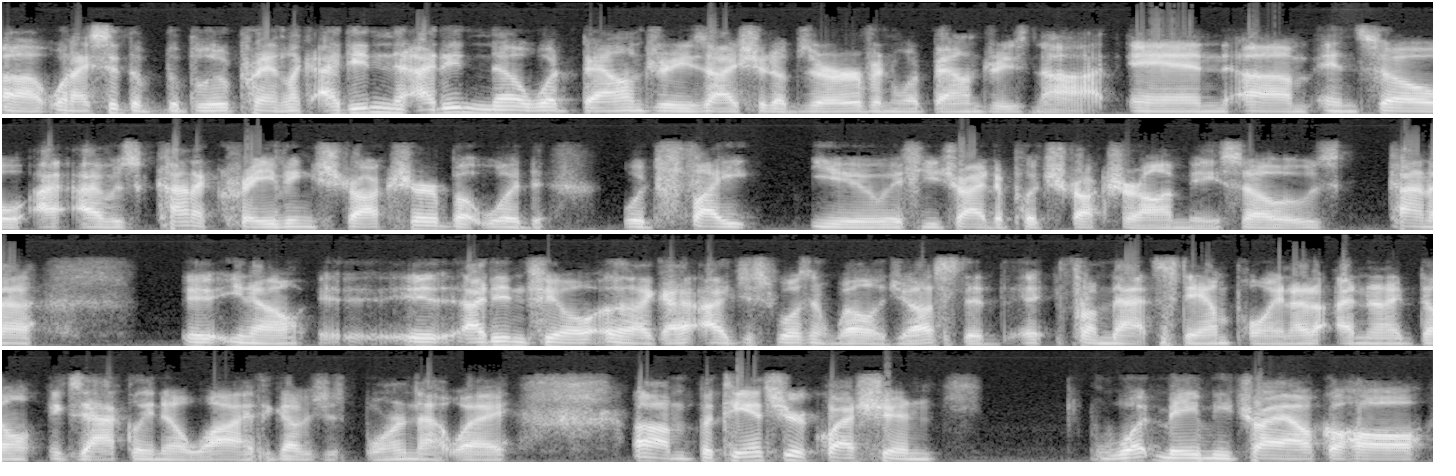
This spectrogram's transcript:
uh, when I said the, the blueprint, like I didn't I didn't know what boundaries I should observe and what boundaries not, and um, and so I, I was kind of craving structure, but would would fight you if you tried to put structure on me. So it was kind of you know, it, it, I didn't feel like I, I, just wasn't well adjusted eh, from that standpoint. I, and I don't exactly know why. I think I was just born that way. Um, but to answer your question, what made me try alcohol?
